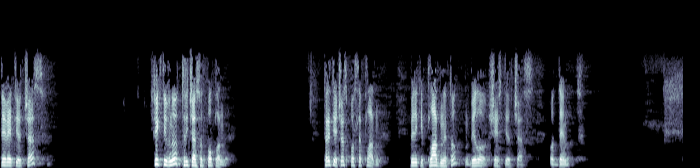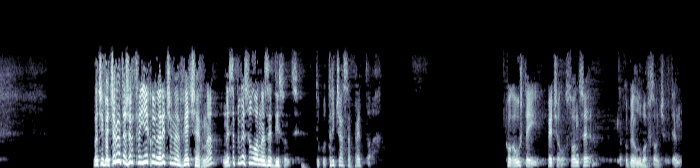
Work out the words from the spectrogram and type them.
деветиот час? Фиктивно, три часот попладне. Третиот час после пладне. Бидеќи пладнето било шестиот час од денот. Значи, вечерната жртва, иеко е наречена вечерна, не се принесувала на зедисонце, туку три часа пред тоа кога уште и печело сонце, ако бил убав сончев ден,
